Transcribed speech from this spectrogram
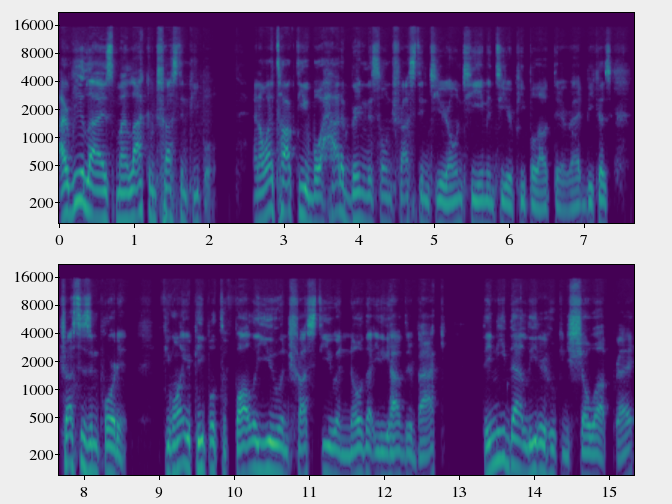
I realized my lack of trust in people. And I want to talk to you about how to bring this own trust into your own team, and to your people out there, right? Because trust is important. If you want your people to follow you and trust you and know that you have their back, they need that leader who can show up, right?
